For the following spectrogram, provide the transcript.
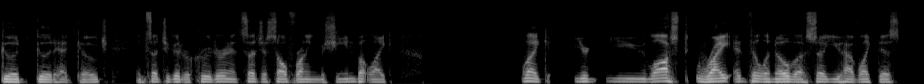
good, good head coach and such a good recruiter, and it's such a self running machine. But like, like you're you lost right at Villanova, so you have like this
